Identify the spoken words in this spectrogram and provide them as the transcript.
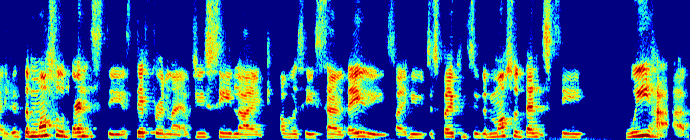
Like Yeah. the muscle density is different. Like if you see like obviously Sarah Davies, like who you just spoken to, the muscle density we have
